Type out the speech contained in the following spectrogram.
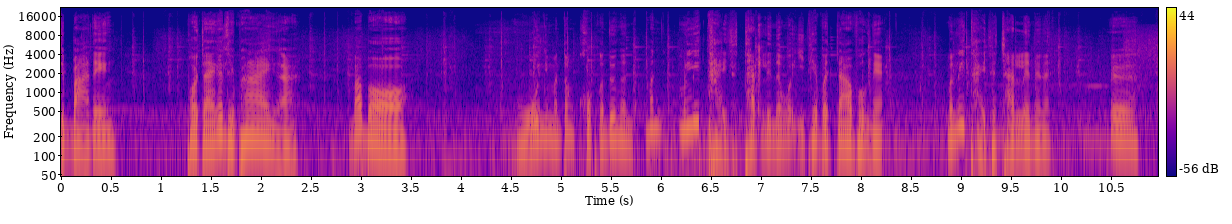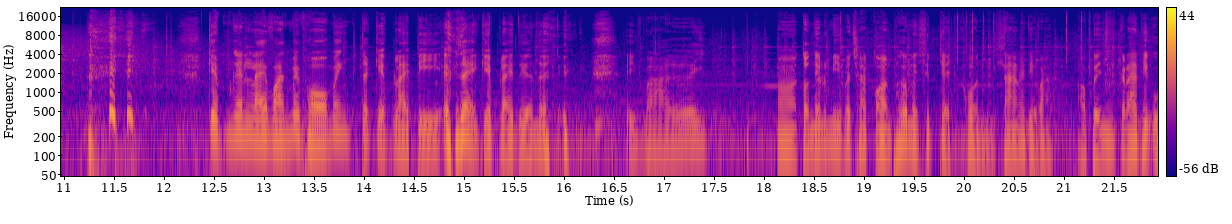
70 บาทเอง พอใจแค่15เองเหรอบ้าบอโอ้ยนี่มันต้องคบกันด้วยเงินมันมันรีดไถชัดเลยนะว่าอีเทพเจ้าพวกเนี้ยมันรีดไถชัดเลยนั่นแหละเออ เก็บเงินรายวันไม่พอแม่งจะเก็บรายปีไม่ใช่เก็บรายเดือนเลยไอ้บ้าเอ้ยอ่าตอนนี้เรามีประชากรเพิ่มอีก17คนสร้างอะไรดีวะ เอาเป็นกราดิอู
